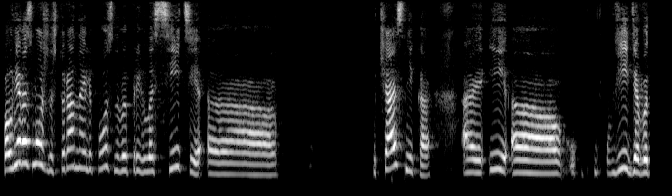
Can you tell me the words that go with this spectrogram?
вполне возможно, что рано или поздно вы пригласите а, участника, а, и а, видя вот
